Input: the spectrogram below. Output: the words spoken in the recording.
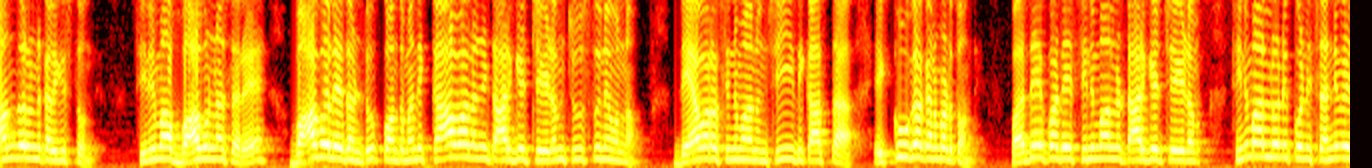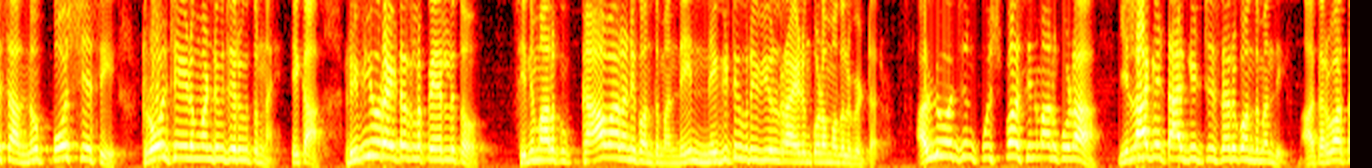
ఆందోళన కలిగిస్తుంది. సినిమా బాగున్నా సరే బాగోలేదంటూ కొంతమంది కావాలని టార్గెట్ చేయడం చూస్తూనే ఉన్నాం. దేవర సినిమా నుంచి ఇది కాస్త ఎక్కువగా కనబడుతోంది. పదే పదే సినిమాలను టార్గెట్ చేయడం సినిమాల్లోని కొన్ని సన్నివేశాలను పోస్ట్ చేసి ట్రోల్ చేయడం వంటివి జరుగుతున్నాయి. ఇక రివ్యూ రైటర్ల పేర్లతో సినిమాలకు కావాలని కొంతమంది నెగిటివ్ రివ్యూలు రాయడం కూడా మొదలుపెట్టారు. అల్లు అర్జున్ పుష్ప సినిమాను కూడా ఇలాగే టార్గెట్ చేశారు కొంతమంది. ఆ తర్వాత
